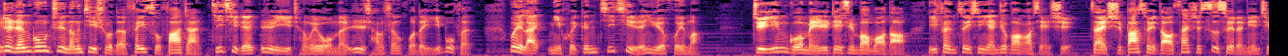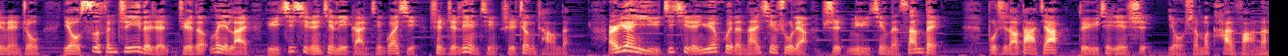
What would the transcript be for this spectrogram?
着人工智能技术的飞速发展，机器人日益成为我们日常生活的一部分。未来你会跟机器人约会吗？据英国《每日电讯报》报道，一份最新研究报告显示，在十八岁到三十四岁的年轻人中，有四分之一的人觉得未来与机器人建立感情关系甚至恋情是正常的，而愿意与机器人约会的男性数量是女性的三倍。不知道大家对于这件事有什么看法呢？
